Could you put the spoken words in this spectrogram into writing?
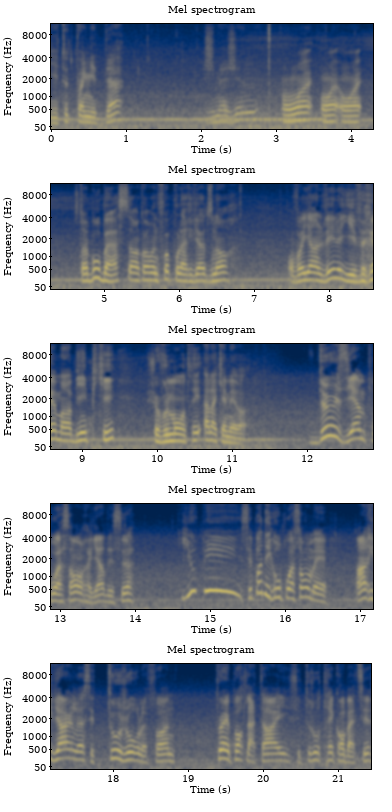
Il est tout poigné dedans. J'imagine. Ouais, ouais, ouais. C'est un beau bass, ça, encore une fois, pour la rivière du Nord. On va y enlever, là. il est vraiment bien piqué. Je vais vous le montrer à la caméra. Deuxième poisson, regardez ça. Youpi! C'est pas des gros poissons, mais en rivière, là, c'est toujours le fun. Peu importe la taille, c'est toujours très combatif.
